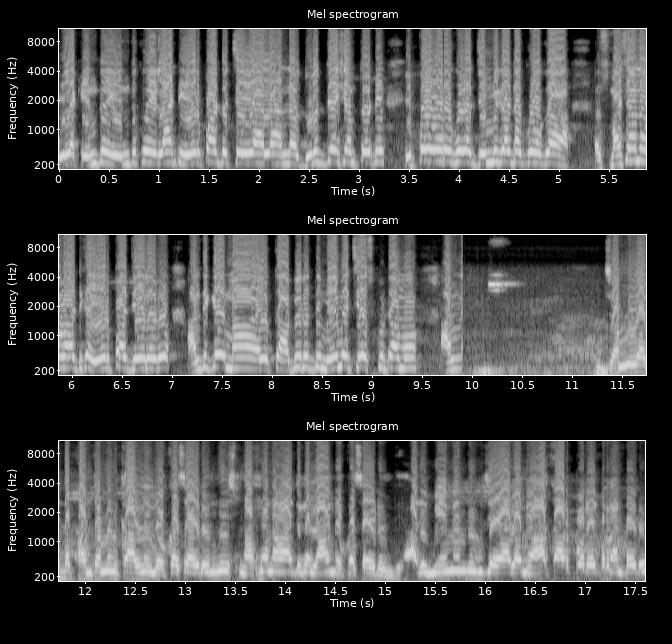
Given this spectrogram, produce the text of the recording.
వీళ్ళకి ఎందుకు ఎందుకు ఇలాంటి ఏర్పాటు చేయాలా అన్న దురుద్దేశంతో ఇప్పటి వరకు కూడా జమ్మిగడ్డకు ఒక శ్మశాన వాటిక ఏర్పాటు చేయలేరు. అందుకే మా యొక్క అభివృద్ధి మేమే చేసుకుంటాము అన్న జమ్మిగడ్డ పంతొమ్మిది కాలనీలు ఒక సైడ్ ఉంది శ్మశాన వాటిక ల్యాండ్ ఒక సైడ్ ఉంది. అది మేమెందుకు చేయాలని ఆ కార్పొరేటర్ అంటాడు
